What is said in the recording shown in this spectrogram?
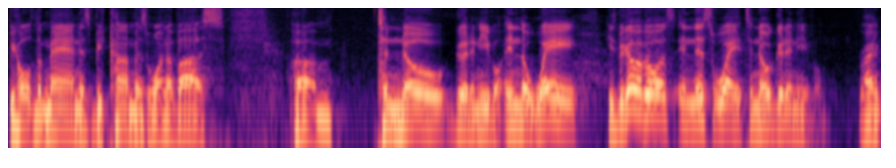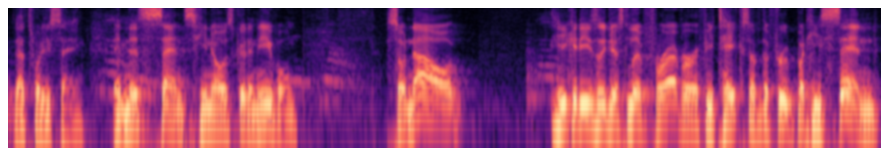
behold, the man has become as one of us um, to know good and evil. In the way, he's become of us in this way to know good and evil right? That's what he's saying. In this sense, he knows good and evil. So now, he could easily just live forever if he takes of the fruit, but he sinned,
